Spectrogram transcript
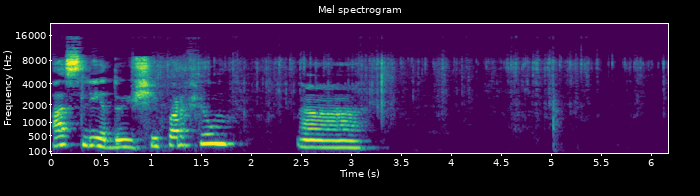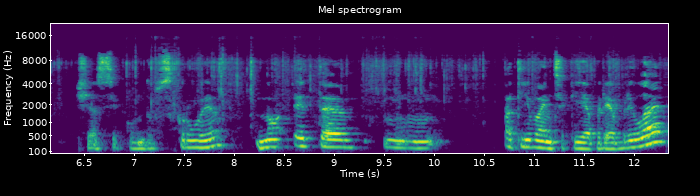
А следующий парфюм... Сейчас, секунду, вскрою. Но это от Левантика я приобрела.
